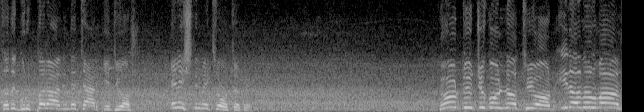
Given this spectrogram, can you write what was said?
stadı gruplar halinde terk ediyor. Eleştirmek zor tabii. Dördüncü golünü atıyor. İnanılmaz.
